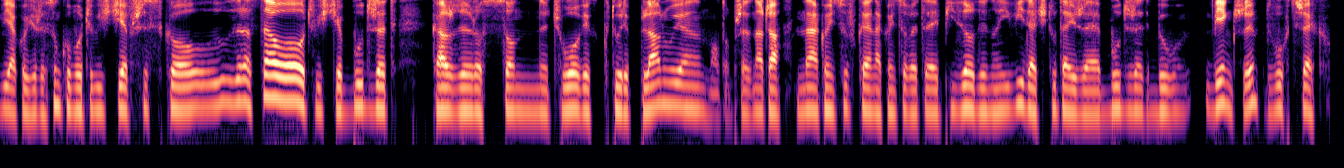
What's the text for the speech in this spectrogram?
jakość rysunków, oczywiście wszystko wzrastało. Oczywiście budżet każdy rozsądny człowiek, który planuje, no to przeznacza na końcówkę, na końcowe te epizody. No i widać tutaj, że budżet był większy w dwóch, trzech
